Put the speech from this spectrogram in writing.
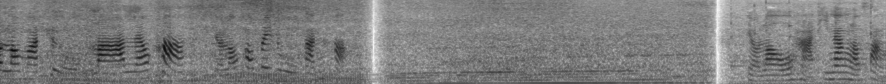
คนเรามาถึงร้านแล้วค่ะ เดี๋ยวเราเข้าไปดูกันค่ะ เดี๋ยวเราหาที่นั่งแล้วสั่ง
